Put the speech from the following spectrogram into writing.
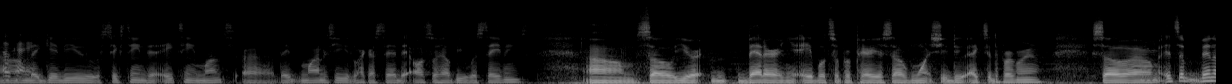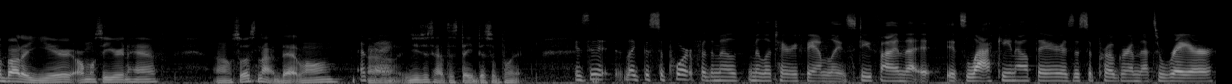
Um, okay. They give you 16 to 18 months. Uh, they monitor you, like I said, they also help you with savings. Um, so you're better and you're able to prepare yourself once you do exit the program. So um, it's a, been about a year, almost a year and a half. Um, so it's not that long. Okay. Uh, you just have to stay disciplined. Is it like the support for the mil military families? Do you find that it, it's lacking out there? Is this a program that's rare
